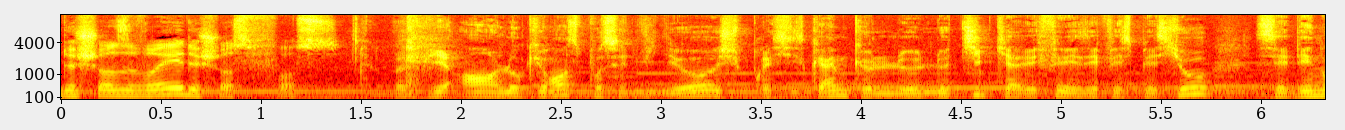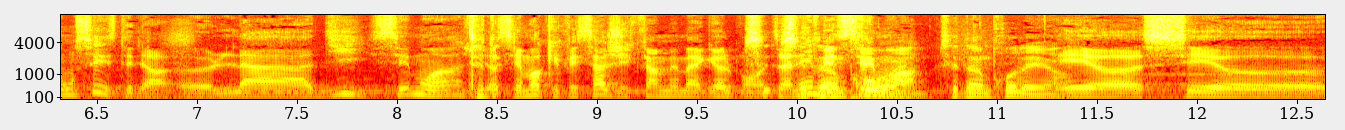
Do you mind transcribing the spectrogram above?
de choses vraies et de choses fausses. Et puis, en l'occurrence, pour cette vidéo, je précise quand même que le, le type qui avait fait les effets spéciaux s'est dénoncé. C'est-à-dire, euh, l'a dit, c'est moi. C'est- C'est moi qui ai fait ça, j'ai fermé ma gueule pendant des c'est années, mais un c'est pro, moi. hein. c'est un pro d'ailleurs. Et euh, c'est euh,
